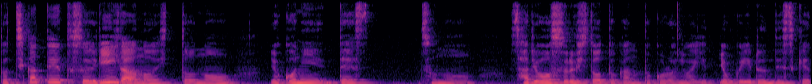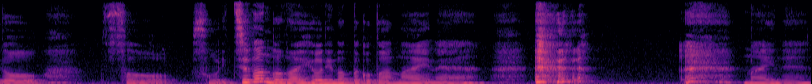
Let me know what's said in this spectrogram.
どっちかっていうとそういうリーダーの人の横にでその作業する人とかのところにはよくいるんですけど。そうその一番の代表になったことはないね。ないね。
